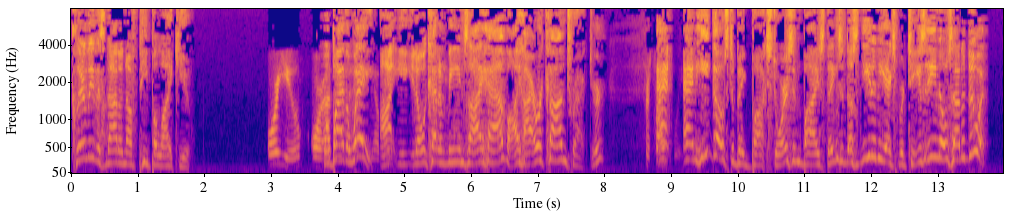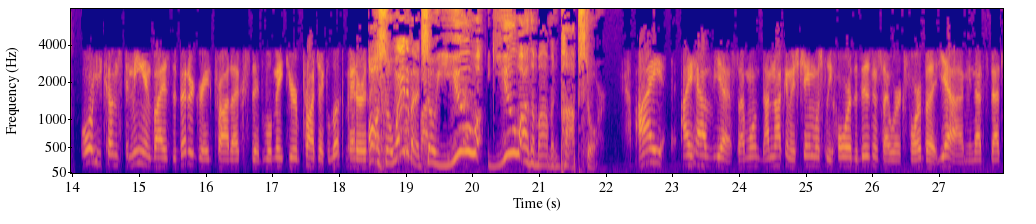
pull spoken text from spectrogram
Clearly there's not enough people like you. or you, or Well, by the way, I, you know what kind of means I have? I hire a contractor. And, and he goes to big box stores and buys things and doesn't need any expertise, and he knows how to do it. or he comes to me and buys the better grade products that will make your project look better. Oh, so wait a minute. So you you are the mom and pop store. I I have yes. I won't. I'm not going to shamelessly whore the business I work for, but yeah. I mean that's that's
